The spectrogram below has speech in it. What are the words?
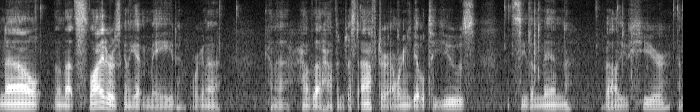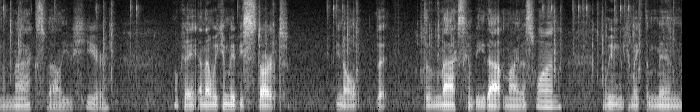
So now then that slider is going to get made. We're going to kind of have that happen just after, and we're going to be able to use, let's see, the min value here and the max value here. Okay, and then we can maybe start, you know, that the max can be that minus 1. We, we can make the min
